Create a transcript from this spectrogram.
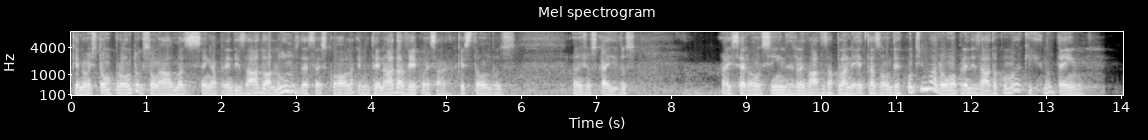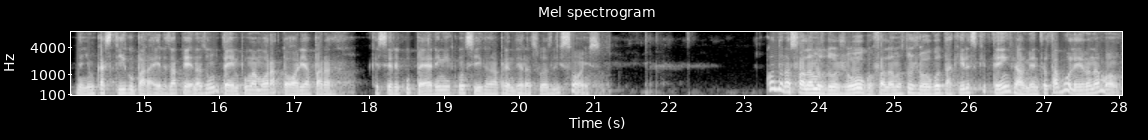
que não estão prontos, que são almas sem aprendizado, alunos dessa escola, que não tem nada a ver com essa questão dos anjos caídos, aí serão sim levados a planetas onde continuarão o aprendizado como aqui. Não tem nenhum castigo para eles, apenas um tempo, uma moratória para que se recuperem e consigam aprender as suas lições. Quando nós falamos do jogo, falamos do jogo daqueles que têm realmente o tabuleiro na mão,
